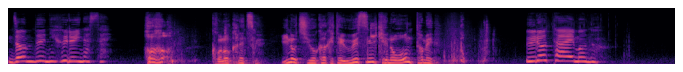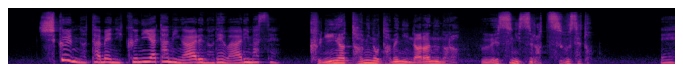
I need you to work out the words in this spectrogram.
存分に振るいなさい母この金継ぐ。命を懸けて上杉家の御ためうろたえ者主君のために国や民があるのではありません。国や民のためにならぬなら上杉すら潰せと。ええ。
